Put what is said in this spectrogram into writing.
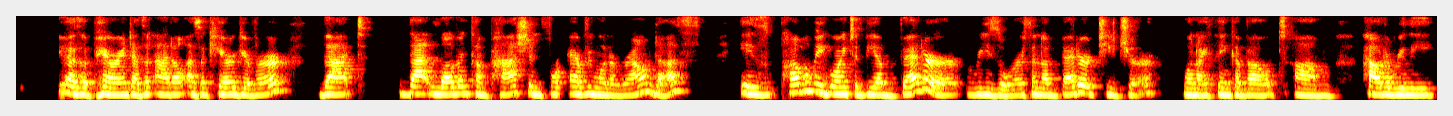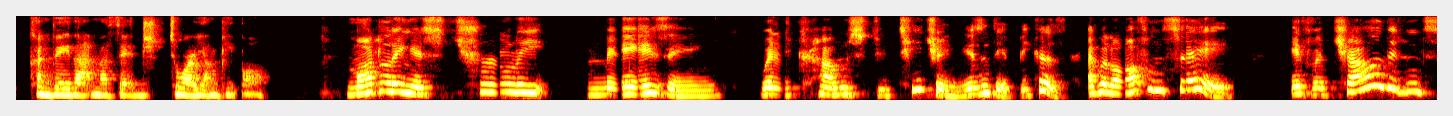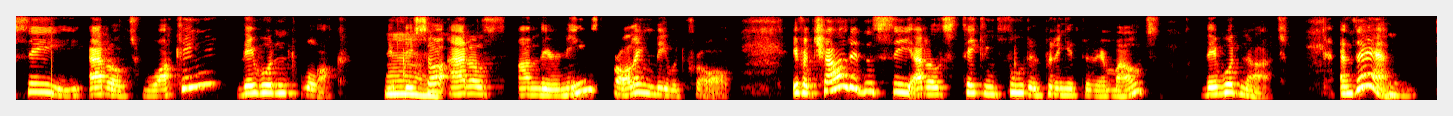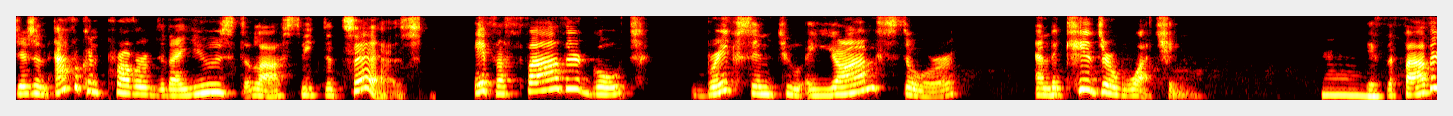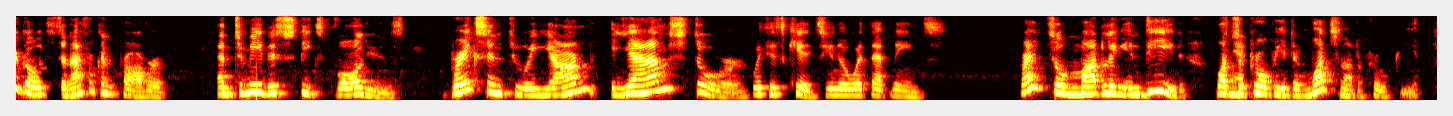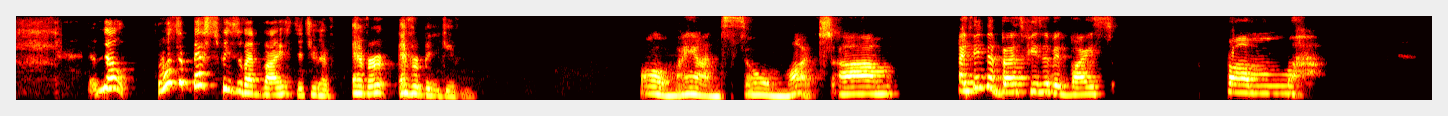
as a parent, as an adult, as a caregiver, that that love and compassion for everyone around us is probably going to be a better resource and a better teacher when I think about um, how to really convey that message to our young people. Modeling is truly amazing when it comes to teaching, isn't it? Because I will often say, if a child didn't see adults walking, they wouldn't walk. If mm. they saw adults on their knees crawling, they would crawl. If a child didn't see adults taking food and putting it to their mouths, they would not. And then mm. there's an African proverb that I used last week that says, if a father goat breaks into a yam store and the kids are watching. Mm. If the father goes, an African proverb, and to me this speaks volumes, breaks into a yam, yam store with his kids, you know what that means. Right? So modeling indeed what's yeah. appropriate and what's not appropriate. Now, what's the best piece of advice that you have ever, ever been given? Oh man, so much. Um, I think the best piece of advice from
